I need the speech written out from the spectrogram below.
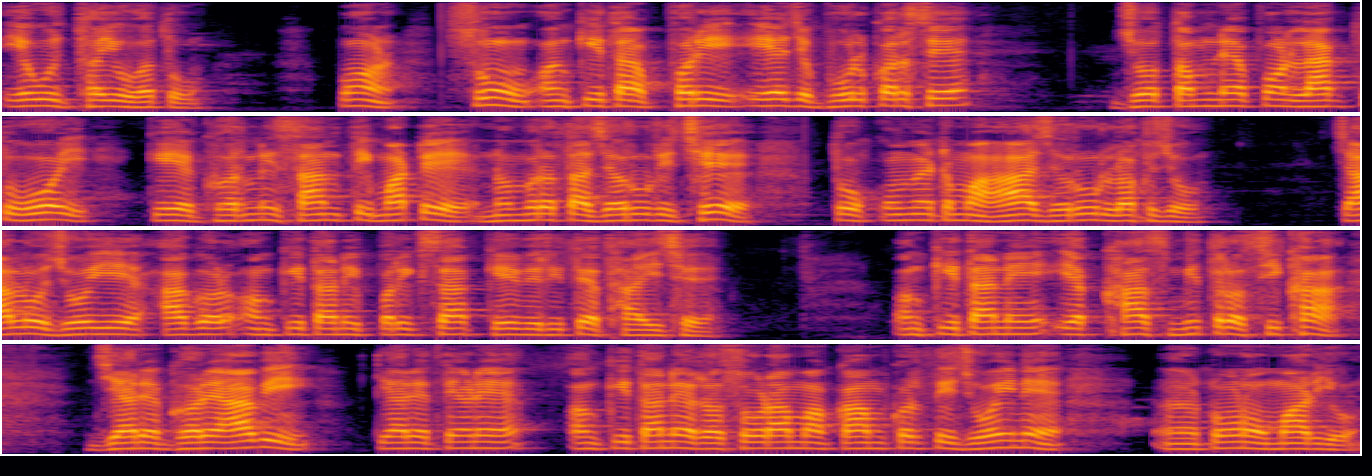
એવું જ થયું હતું. પણ શું અંકિતા ફરી એ જ ભૂલ કરશે? જો તમને પણ લાગતું હોય કે ઘરની શાંતિ માટે નમ્રતા જરૂરી છે, તો કોમેન્ટમાં હા જરૂર લખજો. ચાલો જોઈએ આગળ અંકિતાની પરીક્ષા કેવી રીતે થાય છે. અંકિતાની એક ખાસ મિત્ર શિખા. જ્યારે ઘરે આવી, ત્યારે તેણે અંકિતાને રસોડામાં કામ કરતી જોઈને ટોણો માર્યો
